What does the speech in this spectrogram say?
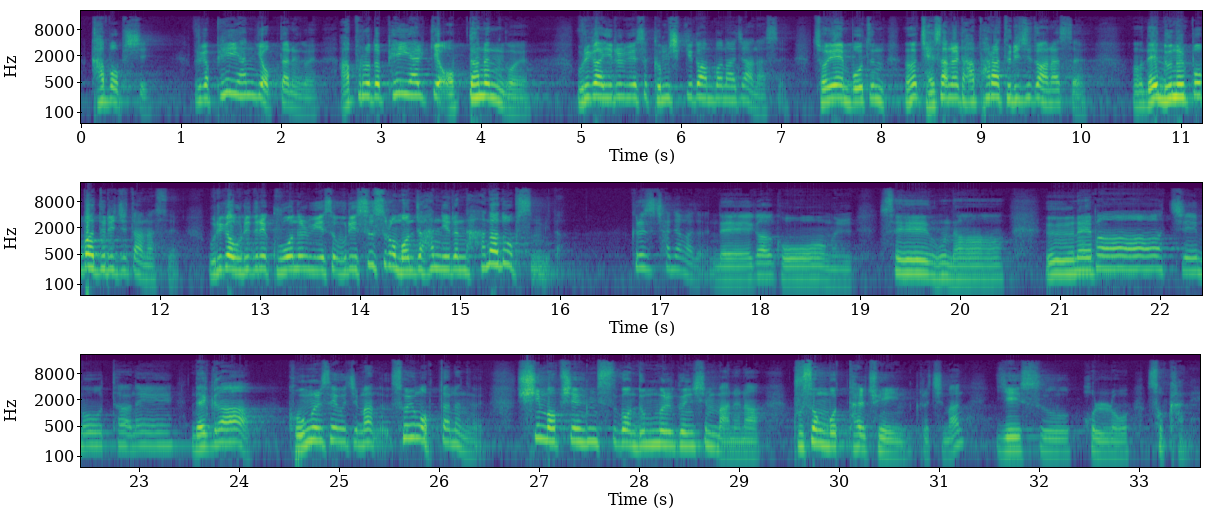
값 없이. 우리가 페이한 게 없다는 거예요. 앞으로도 페이할 게 없다는 거예요. 우리가 이를 위해서 금식기도 한 번 하지 않았어요. 저의 모든 어, 재산을 다 팔아드리지도 않았어요. 어, 내 눈을 뽑아드리지도 않았어요. 우리가 우리들의 구원을 위해서 우리 스스로 먼저 한 일은 하나도 없습니다. 그래서 찬양하잖아요. 내가 공을 세우나 은혜 받지 못하네. 내가 공을 세우지만 소용없다는 거예요. 쉼 없이 힘쓰고 눈물 근심 많으나 구속 못할 죄인. 그렇지만 예수 홀로 속하네.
